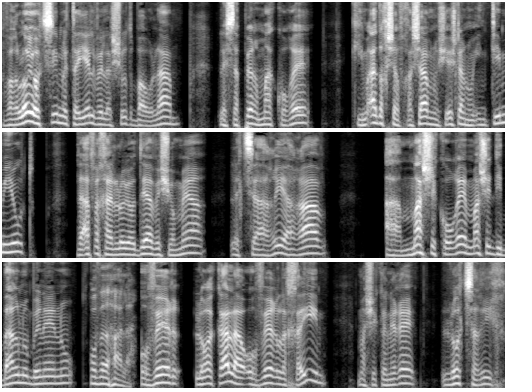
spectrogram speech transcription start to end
כבר לא יוצאים לטייל ולשוט בעולם, לספר מה קורה, כי אם עד עכשיו חשבנו שיש לנו אינטימיות, ואף אחד לא יודע ושומע, לצערי הרב, מה שקורה, מה שדיברנו בינינו, עובר הלאה. עובר לא רק הלאה, עובר לחיים, מה שכנראה לא צריך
